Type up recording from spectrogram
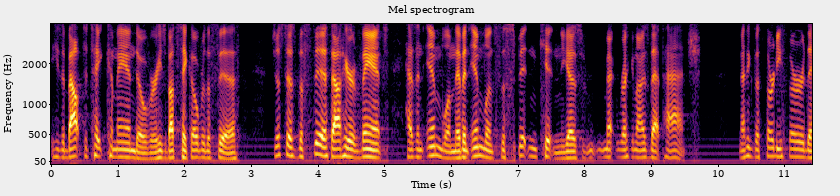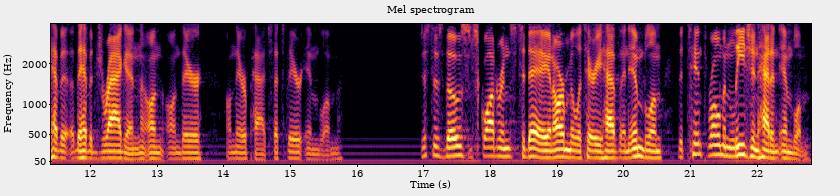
he's about to take command over, he's about to take over the fifth. Just as the fifth out here at Vance has an emblem, they have an emblem, it's the spitting kitten. You guys recognize that patch? And I think the 33rd, they have a, they have a dragon on, on their on their patch. That's their emblem. Just as those squadrons today in our military have an emblem, the 10th Roman Legion had an emblem.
